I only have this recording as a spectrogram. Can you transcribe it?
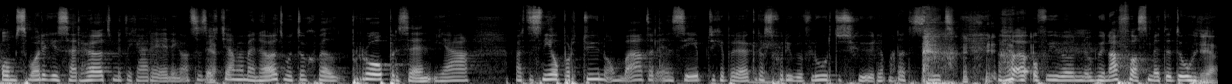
om 's morgens haar huid mee te gaan reinigen. Want ze zegt, ja. maar mijn huid moet toch wel proper zijn. Ja, maar het is niet opportun om water en zeep te gebruiken. Is voor uw vloer te schuren. Maar dat is niet of uw, uw afwas mee te doen. Ja.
